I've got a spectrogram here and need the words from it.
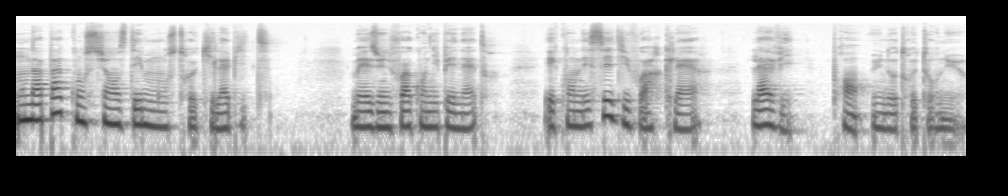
on n'a pas conscience des monstres qui l'habitent. Mais une fois qu'on y pénètre et qu'on essaie d'y voir clair, la vie prend une autre tournure.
